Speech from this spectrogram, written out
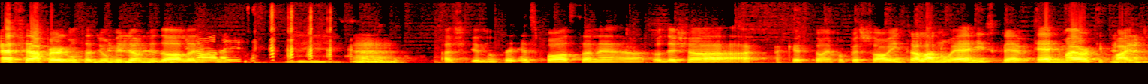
Essa é a pergunta de um milhão de dólares. Né? ah. Acho que não tem resposta, né? Eu deixo a, a questão aí pro pessoal. Entra lá no R e escreve R maior que Python.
